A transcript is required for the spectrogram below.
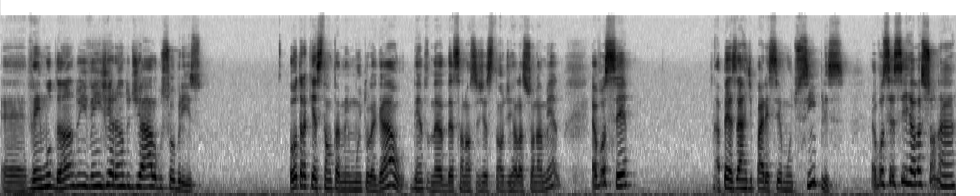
é, vem mudando e vem gerando diálogo sobre isso. Outra questão também muito legal dentro né, dessa nossa gestão de relacionamento é você, apesar de parecer muito simples, é você se relacionar.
